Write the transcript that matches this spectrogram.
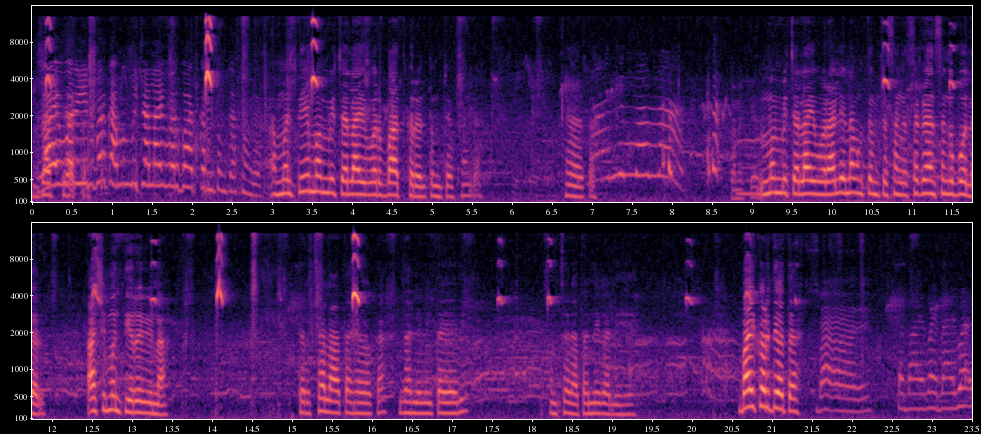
लाईव्ह वर येईल बरं का? मम्मीच्या लाईव्ह वर बात करून तुमच्या संग. म्हणते मम्मीच्या लाईव्ह वर बात करेल तुमच्या संग. हा का? मम्मीच्या लाईव्ह वर आली ना मग तुमच्या संग सगळ्यांसंग बोलाल. अशी म्हणते रवीना. तर चला आता हे बघा झालेली तयारी. आणि चला आता निघाली हे. बाय कर दे होता bye bye bye bye bye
